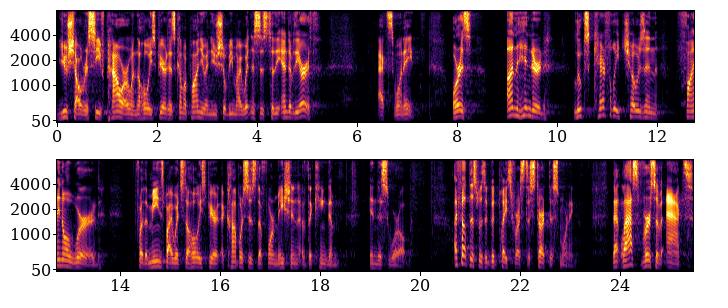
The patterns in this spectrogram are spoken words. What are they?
You shall receive power when the Holy Spirit has come upon you, and you shall be my witnesses to the end of the earth. Acts 1 8. Or is unhindered Luke's carefully chosen final word for the means by which the Holy Spirit accomplishes the formation of the kingdom in this world. I felt this was a good place for us to start this morning. That last verse of Acts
